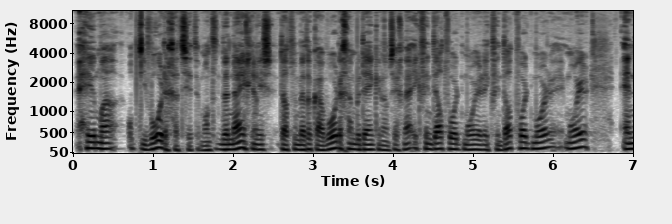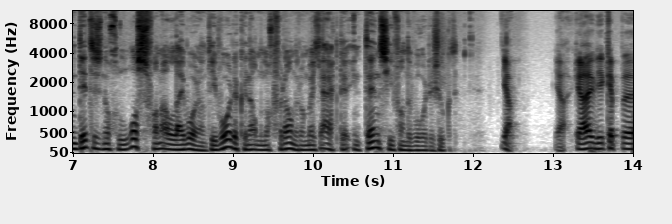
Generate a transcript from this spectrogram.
helemaal op die woorden gaat zitten. Want de neiging is dat we met elkaar woorden gaan bedenken en dan zeggen, nou, ik vind dat woord mooier en ik vind dat woord mooier. mooier. En dit is nog los van allerlei woorden, want die woorden kunnen allemaal nog veranderen, omdat je eigenlijk de intentie van de woorden zoekt. Ja. Ja, ja, ik heb eh,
